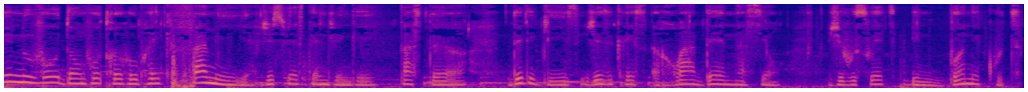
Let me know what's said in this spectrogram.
nouveau dans votre rubrique famille. Je suis Estelle Djengue, pasteur de l'église Jésus-Christ, roi des nations. Je vous souhaite une bonne écoute.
